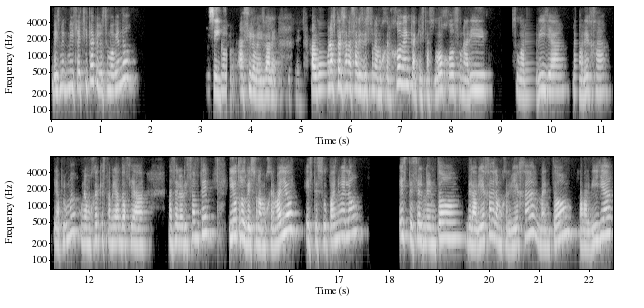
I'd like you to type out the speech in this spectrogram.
¿veis mi, mi flechita que lo estoy moviendo? Sí, No, así lo veis, vale. Algunas personas habéis visto una mujer joven, que aquí está su ojo, su nariz, su barbilla, la oreja y la pluma, una mujer que está mirando hacia, hacia el horizonte, y otros veis una mujer mayor, este es su pañuelo, este es el mentón de la vieja, de la mujer vieja, el mentón, la barbilla,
